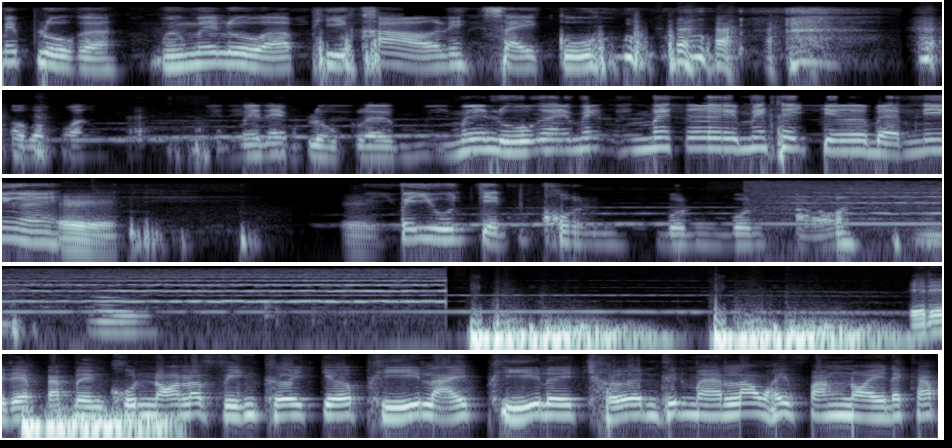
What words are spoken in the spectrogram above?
ไม่ปลูกอะมึงไม่รู้อะผีข้าวนี่ใส่กูเขาบอกว่าไม่ได้ปลูกเลย ไม่รู้ไง ไม่ไม่เคย ไม่เคยเจอแบบนี้ไง เออไปอยู่เจ็ดคนบนบนเขาอืมเออเดี๋ยวเดี๋ยวแป๊บหนึ่งคุณนอนแล้วสิงห์เคยเจอผีหลายผีเลยเชิญขึ้นมาเล่าให้ฟังหน่อยนะครับ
